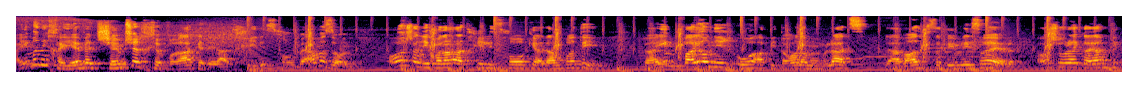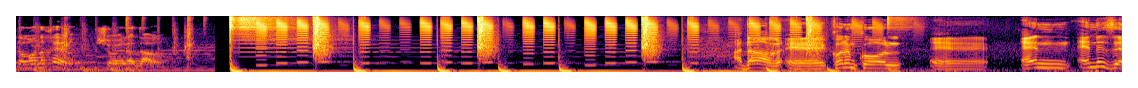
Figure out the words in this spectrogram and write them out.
האם אני חייבת שם של חברה כדי להתחיל לסחור באמזון? או שאני יכולה להתחיל לסחור כאדם פרטי? והאם פיוניר הוא הפתרון המומלץ להעברת כספים לישראל? או שאולי קיים פתרון אחר? שואל הדר. הדר, אה, קודם כל, אה, אין, אין איזה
